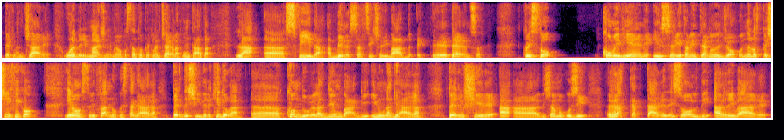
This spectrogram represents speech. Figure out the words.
per lanciare, una delle immagini che abbiamo postato per lanciare la puntata, la uh, sfida a birra e salsicce di Bud e, e Terence. Questo come viene inserito all'interno del gioco. Nello specifico, i nostri fanno questa gara per decidere chi dovrà uh, condurre la Dune Buggy in una gara per riuscire a, a, diciamo così, raccattare dei soldi, arrivare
